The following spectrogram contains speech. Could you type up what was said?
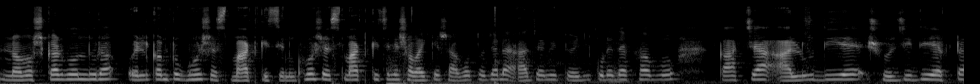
নমস্কার বন্ধুরা welcome to Ghosh smart kitchen Ghosh smart কিচেনে সবাইকে স্বাগত জানাই। আজ আমি তৈরি করে দেখাবো কাঁচা আলু দিয়ে, সুজি দিয়ে একটা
